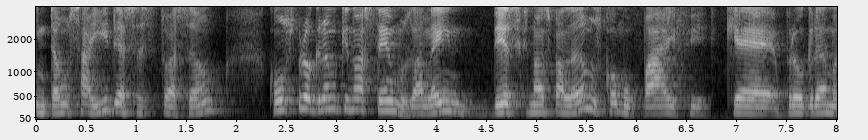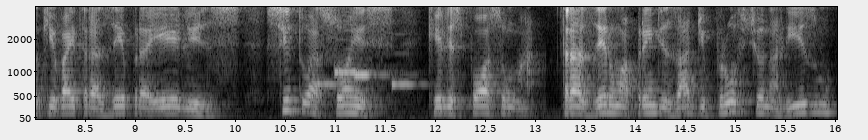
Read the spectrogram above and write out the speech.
então sair dessa situação com os programas que nós temos, além desses que nós falamos, como o PAIF, que é programa que vai trazer para eles situações que eles possam trazer um aprendizado de profissionalismo.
